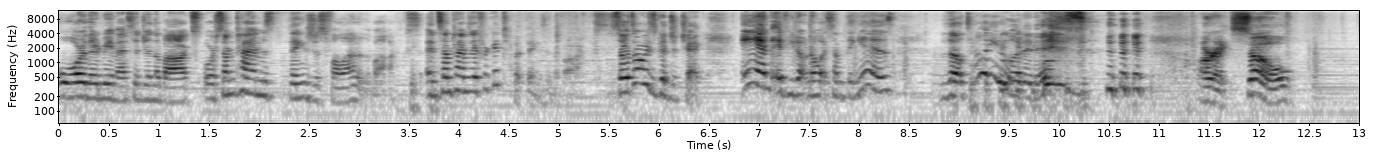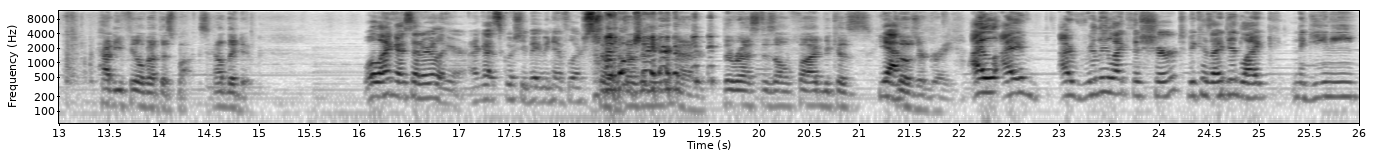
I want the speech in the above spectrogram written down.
or there'd be a message in the box, or sometimes things just fall out of the box. And sometimes I forget to put things in the box. So it's always good to check. And if you don't know what something is, they'll tell you what it is. All right. So, how do you feel about this box? How'd they do? well, like I said earlier, I got squishy baby niffler, so, So I it don't doesn't care. even matter. The rest is all fine because Yeah. those are great. I, I, I really like the shirt because I did like Nagini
